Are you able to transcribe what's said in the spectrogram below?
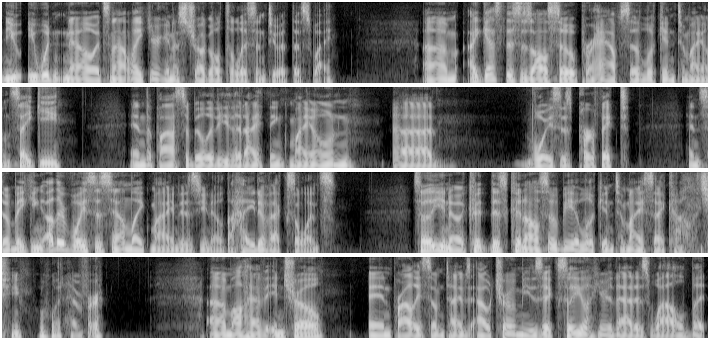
you you wouldn't know. It's not like you're going to struggle to listen to it this way. Um, I guess this is also perhaps a look into my own psyche and the possibility that I think my own uh, voice is perfect. And so making other voices sound like mine is, you know, the height of excellence. So, you know, it could this could also be a look into my psychology, whatever. Um, I'll have intro and probably sometimes outro music, so you'll hear that as well. But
